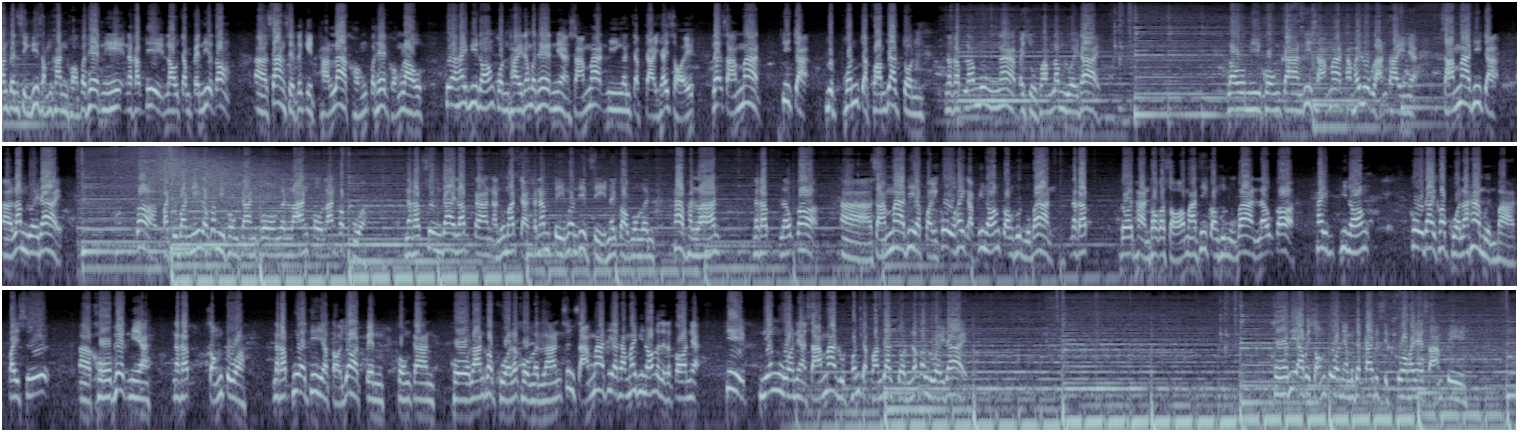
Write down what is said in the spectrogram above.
มันเป็นสิ่งที่สำคัญของประเทศนี้นะครับ ที่เราจำเป็นที่จะต้องอสร้างเศรษฐกิจฐานรากของประเทศของเรา เพื่อให้พี่น้องคนไทยทั้งประเทศเนี่ยสามารถมีเงินจับจ่ายใช้สอย และสามารถที่จะหลุดพ้นจากความยากจนนะครับ แล้วมุ่งหน้าไปสู่ความร่ำรวยได้ เรามีโครงการที่สามารถทำให้ลูกหลานไทยเนี่ยสามารถที่จะอ่าร่ำรวยได้ ก็ปัจจุบันนี้เราก็มีโครงการโคเงินล้านโคล้านครอบครัว นะครับ ซึ่งได้รับการอนุมัติจากคณะมนตรีเมื่อวันที่14ในกรอบวงเงิน 5,000 ล้านนะครับ แล้วก็สามารถที่จะปล่อยกู้ให้กับพี่น้องกองทุนหมู่บ้านนะครับ โดยผ่านทกสมาที่กองทุนหมู่บ้าน แล้วก็ให้พี่น้องกู้ได้ครอบครัวละ 50,000 บาท ไปซื้ออโคเพศเมียนะครับสองตัวนะครับเพื่อที่จะต่อยอดเป็นโครงการโคล้านครอบครัวและโคเงินล้าน ซึ่งสามารถที่จะทำให้พี่น้องเกษตรกรเนี่ย ที่เลี้ยงวัวเนี่ยสามารถหลุดพ้นจากความยากจนแล้วก็รวยได้ โคที่เอาไปสองตัวเนี่ยมันจะกลายเป็นสิบตัวภายในสามปี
